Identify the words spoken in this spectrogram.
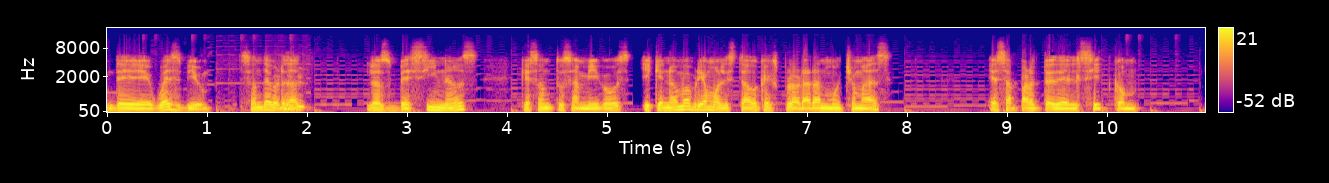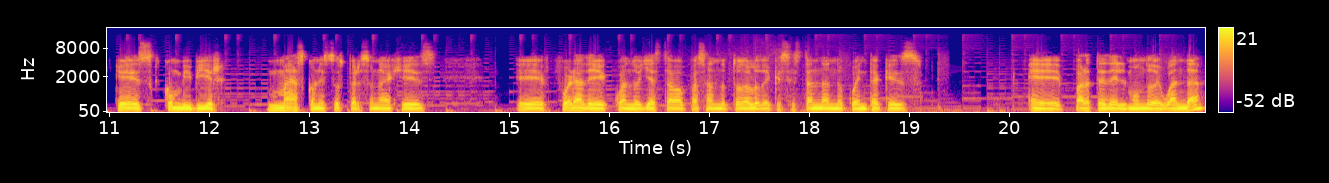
de Westview. Son de verdad los vecinos que son tus amigos y que no me habría molestado que exploraran mucho más esa parte del sitcom, que es convivir más con estos personajes, eh, fuera de cuando ya estaba pasando todo lo de que se están dando cuenta que es eh, parte del mundo de Wanda.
